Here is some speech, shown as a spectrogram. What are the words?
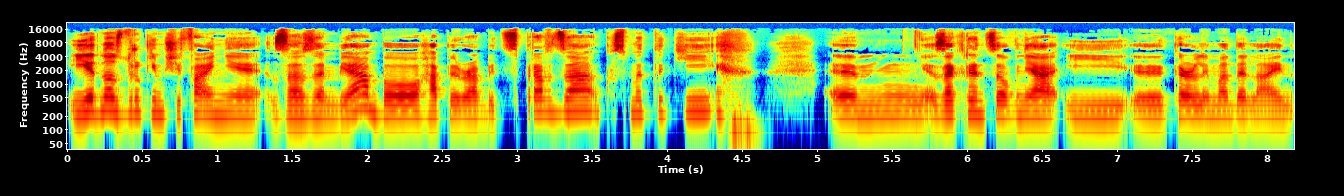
I jedno z drugim się fajnie zazębia, bo Happy Rabbit sprawdza kosmetyki, zakręcownia i y, Curly Madeline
